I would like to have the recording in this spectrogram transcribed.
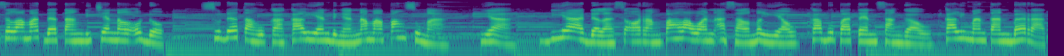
Selamat datang di channel Odok. Sudah tahukah kalian dengan nama Pang Suma? Ya, dia adalah seorang pahlawan asal Meliau, Kabupaten Sanggau, Kalimantan Barat.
